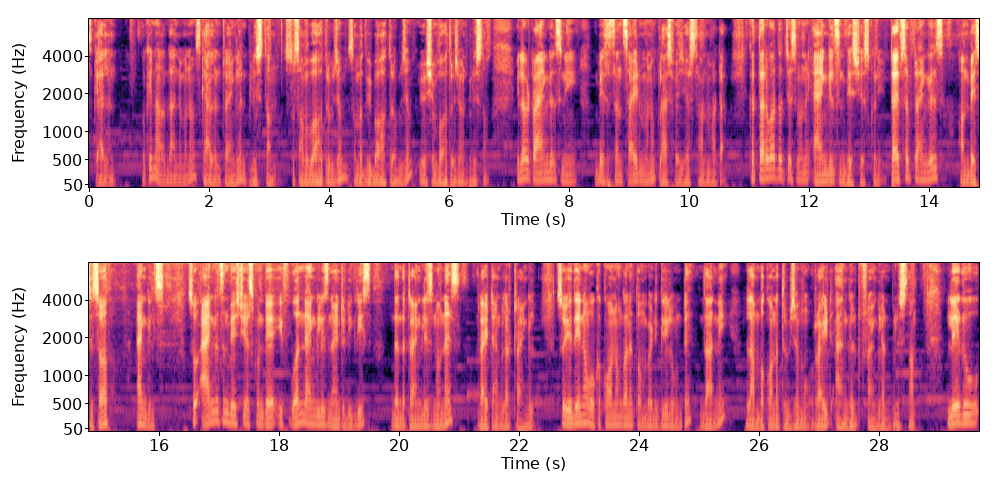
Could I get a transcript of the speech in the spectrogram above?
స్కాలన్ ఓకేనా? దాన్ని మనం స్కాలన్ ట్రయాంగిల్ అని పిలుస్తాం. సో సమబాహ త్రిభుజం సమద్విబాహ త్రిభుజం విషం బాహ త్రిభుజం అని పిలుస్తాం. ఇలా ట్రయాంగిల్స్ని బేసెస్ అండ్ సైడ్ మనం క్లాసిఫై చేస్తాం అనమాట ఇక తర్వాత వచ్చేసి మనం యాంగిల్స్ని బేస్ చేసుకొని. Types of triangles on basis of angles so యాంగిల్స్ని బేస్ చేసుకుంటే if one angle is ninety degrees then the triangle is known as right angular triangle so ఏదైనా ఒక కోణంగానే తొంభై డిగ్రీలు ఉంటే దాన్ని లంబకోణ త్రిభుజము రైట్ యాంగిల్ ట్రయాంగిల్ అని పిలుస్తాం. లేదు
